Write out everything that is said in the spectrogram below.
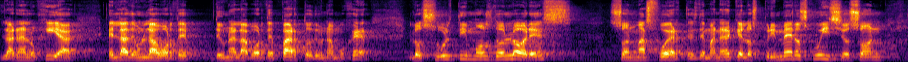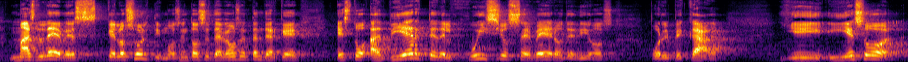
La analogía es la de, una labor de parto de una mujer. Los últimos dolores son más fuertes, de manera que los primeros juicios son más leves que los últimos. Entonces debemos entender que esto advierte del juicio severo de Dios por el pecado. Y, eso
